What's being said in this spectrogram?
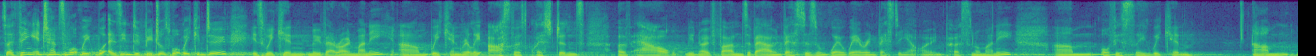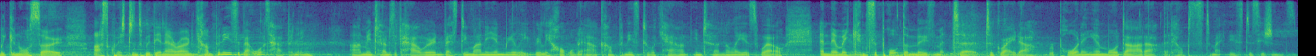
So I think in terms of what we, as individuals, what we can do is we can move our own money. Um, we can really ask those questions of our, you know, funds, of our investors and where we're investing our own personal money. Um, obviously, we can um, we can also ask questions within our own companies about what's happening um, in terms of how we're investing money and really, really hold our companies to account internally as well. And then we can support the movement to, to greater reporting and more data that helps us to make these decisions.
